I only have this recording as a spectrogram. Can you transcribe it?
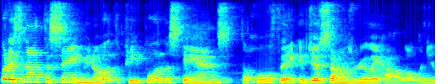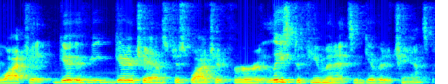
but it's not the same. You know, the people in the stands, the whole thing, it just sounds really hollow when you watch it. Get, if you get a chance, just watch it for at least a few minutes and give it a chance.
